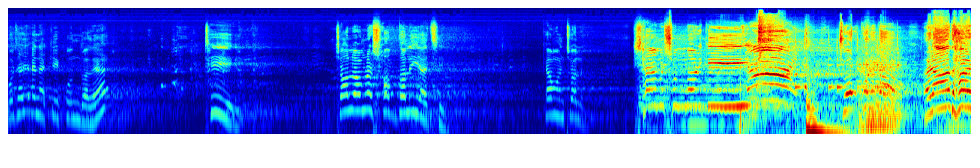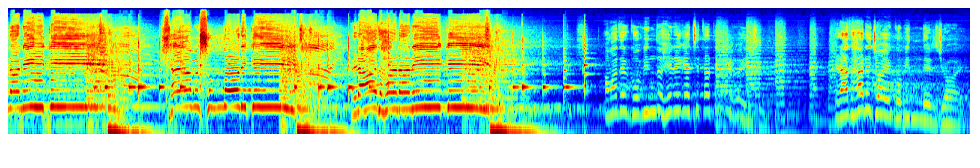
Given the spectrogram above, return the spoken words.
বোঝা যায় না কে কোন দলে হ্যাঁ? ঠিক। চলো আমরা সব দলেই আছি। কেমন? চলো। শ্যাম সুন্দর কি? জোর করে দাও। রাধা রানী কি? শ্যাম সুন্দর কি? রাধা রানী কি? আমাদের গোবিন্দ হেরে গেছে, তাতে কি হয়েছে? রাধার জয়, গোবিন্দের জয়।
